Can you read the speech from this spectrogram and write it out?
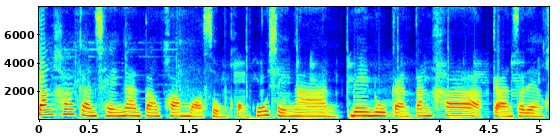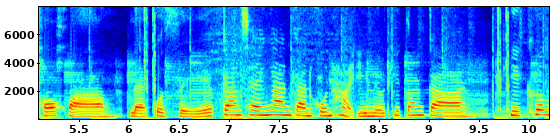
ตั้งค่าการใช้งานตามความเหมาะสมของผู้ใช้งาน เมนูการตั้งค่า การแสดงข้อความ และกดเซฟ การใช้งานการค้นหาอีเมลที่ต้องการคลิกเครื่อง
